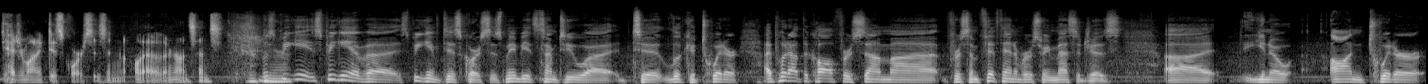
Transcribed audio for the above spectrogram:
hegemonic discourses and all that other nonsense. Well, speaking speaking of uh, speaking of discourses, maybe it's time to uh, to look at Twitter. I put out the call for some uh, for some fifth anniversary messages. Uh, you know, on Twitter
